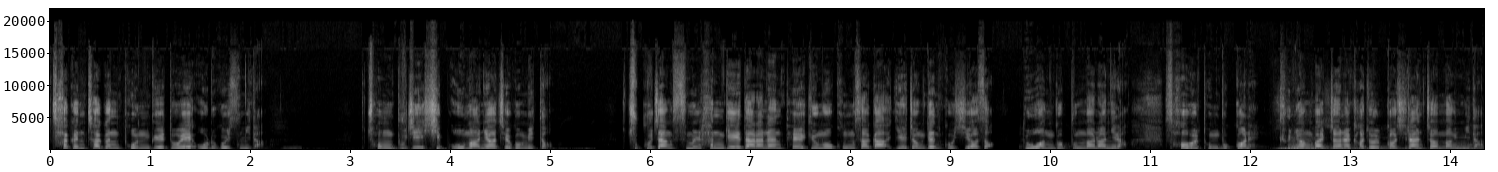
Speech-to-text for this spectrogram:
차근차근 본 궤도에 오르고 있습니다. 총 부지 15만여 제곱미터, 축구장 21개에 달하는 대규모 공사가 예정된 곳이어서 노원구뿐만 아니라 서울 동북권에 균형 발전을 가져올 것이란 전망입니다.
